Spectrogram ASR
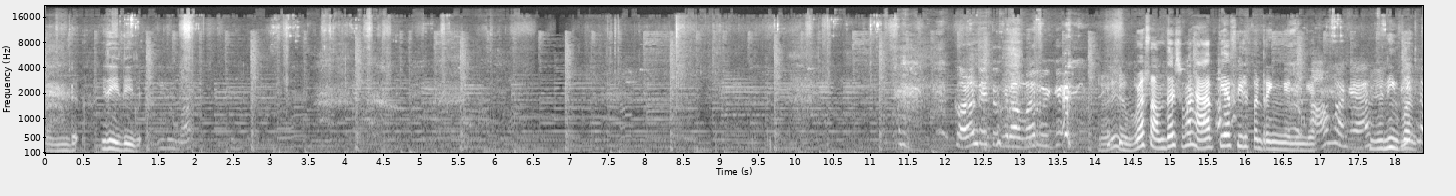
ரெண்டு இது இது இது. இதுவா குழந்தை தூக்குற மாதிரி இருக்கு. எவ்வளோ சந்தோஷமாக ஹாப்பியாக ஃபீல் பண்ணுறீங்க நீங்கள் ஆமாங்க. நீங்கள் வீட்டில்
